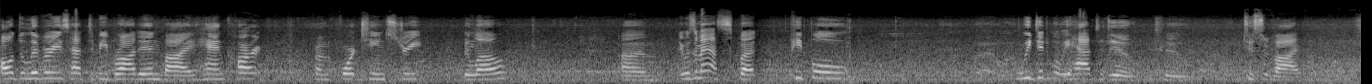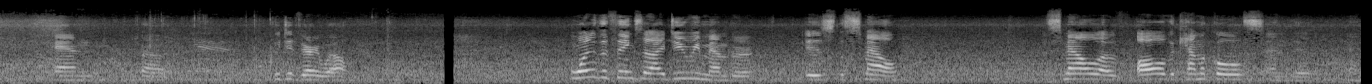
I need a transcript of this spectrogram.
All deliveries had to be brought in by handcart from 14th Street below. Um, it was a mess, but people, we did what we had to do to to survive, and uh, we did very well. One of the things that I do remember is the smell the smell of all the chemicals and the, and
